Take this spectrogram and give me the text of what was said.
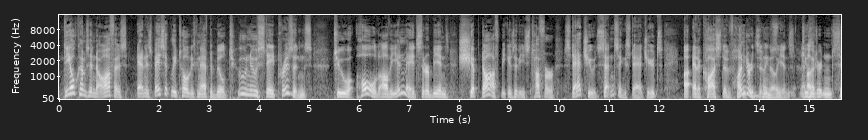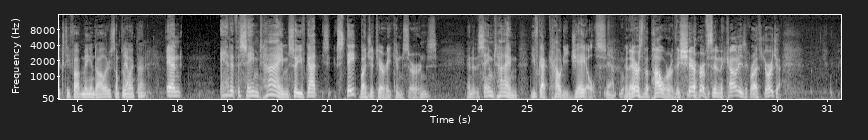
Deal comes into office and is basically told he's going to have to build two new state prisons to hold all the inmates that are being shipped off because of these tougher statutes, sentencing statutes, uh, at a cost of hundreds of millions. Two hundred and sixty-five million dollars, something Yeah. like that. and and at the same time, so you've got state budgetary concerns, and at the same time, you've got county jails. Yeah. And there's the power of the sheriffs in the counties across Georgia.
